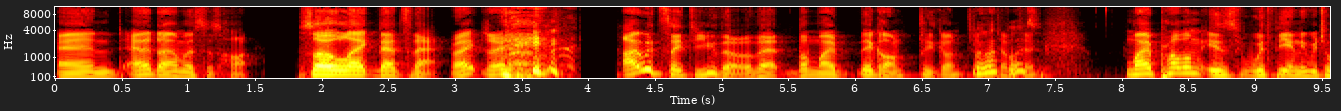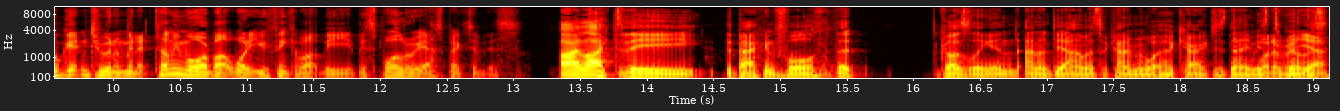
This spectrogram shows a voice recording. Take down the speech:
and Ana de Armas is hot. So, like, that's that, right? I would say to you though that, but my they're gone. Please go on. Tell me, tell me. My problem is with the ending, which we'll get into in a minute. Tell me more about what you think about the the spoilery aspects of this. I liked the the back and forth that Gosling and Ana de Armas, I can't remember what her character's name is, Whatever, to be honest.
